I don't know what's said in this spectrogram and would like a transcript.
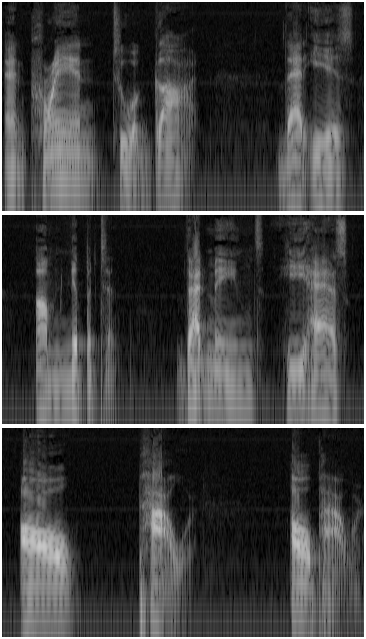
and praying to a God that is omnipotent. That means he has all power. All power.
